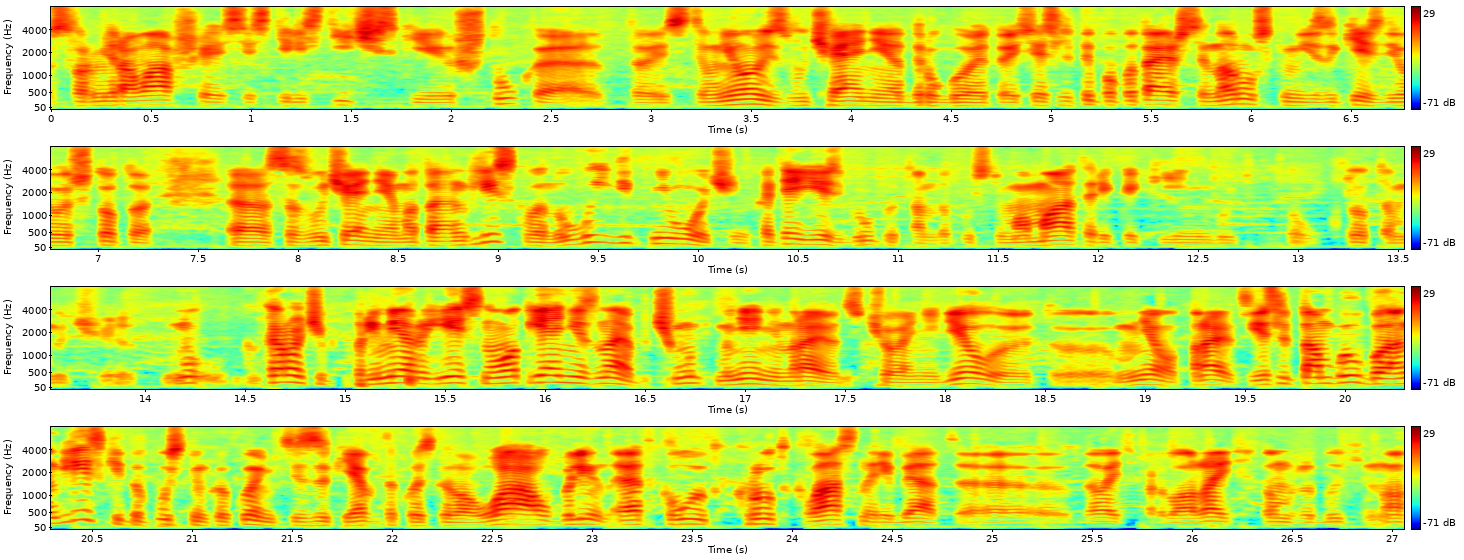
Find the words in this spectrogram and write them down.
сформировавшаяся стилистически штука, то есть у него и звучание другое. То есть если ты попытаешься на русском языке сделать что-то э, со звучанием от английского, ну, выйдет не очень. Хотя есть группы, там, допустим, аматори какие-нибудь, ну, кто там еще... Ну, короче, примеры есть, но вот я не знаю, почему мне не нравится, что они делают. Э, мне вот нравится. Если бы там был бы английский, допустим, какой-нибудь язык, я бы такой сказал, вау, блин, это круто, круто, классно, ребят, э, давайте продолжайте в том же духе, но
